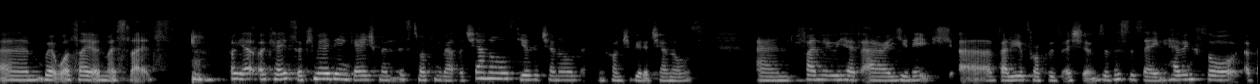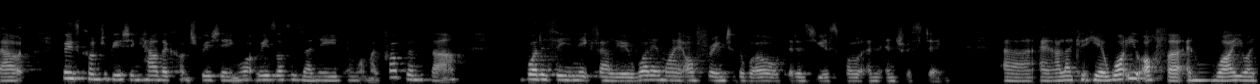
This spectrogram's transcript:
Um, where was I on my slides? oh yeah. Okay. So community engagement is talking about the channels, user channels, and contributor channels. And finally, we have our unique uh, value proposition. So this is saying, having thought about who's contributing, how they're contributing, what resources I need, and what my problems are, what is the unique value? What am I offering to the world that is useful and interesting? Uh, and I like it here, what you offer and why you are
